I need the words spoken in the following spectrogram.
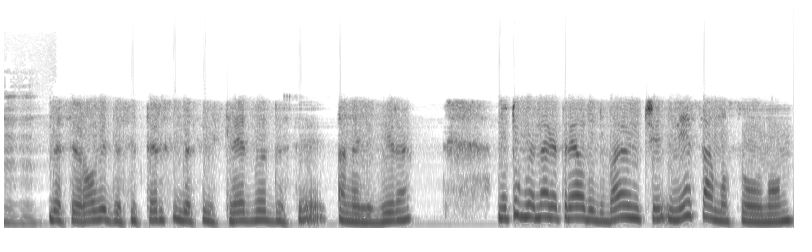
Mm-hmm. Да се рови, да се търси, да се изследва, да се анализира. Но тук веднага трябва да добавим, че не само Соломон,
